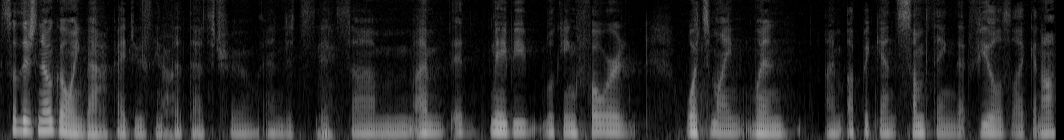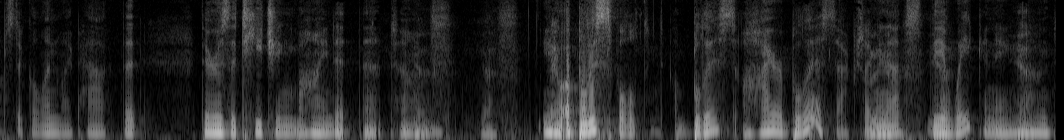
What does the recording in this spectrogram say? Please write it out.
so there's no going back. I do think Yeah. that that's true. And it's, Mm. it's, um, I'm, it maybe looking forward, what's mine when I'm up against something that feels like an obstacle in my path, that there is a teaching behind it that, um, yes, yes. you know, a blissful a bliss, a higher bliss. Actually, I mean, Who that's the Yeah. awakening, Yeah. and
